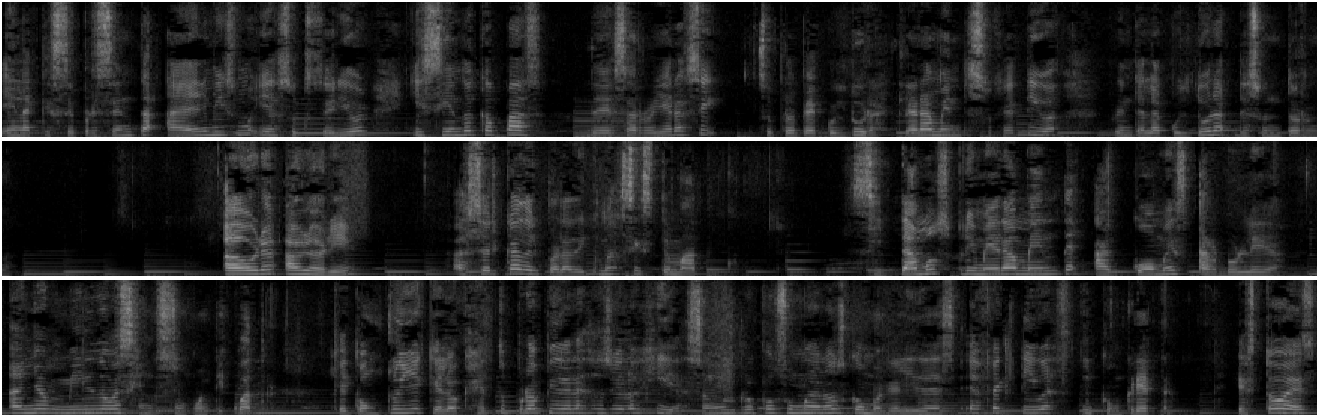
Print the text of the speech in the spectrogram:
en la que se presenta a él mismo y a su exterior y siendo capaz de desarrollar así su propia cultura, claramente subjetiva, frente a la cultura de su entorno. Ahora hablaré acerca del paradigma sistemático. Citamos primeramente a Gómez Arbolea, año 1954, que concluye que el objeto propio de la sociología son los grupos humanos como realidades efectivas y concretas, esto es,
